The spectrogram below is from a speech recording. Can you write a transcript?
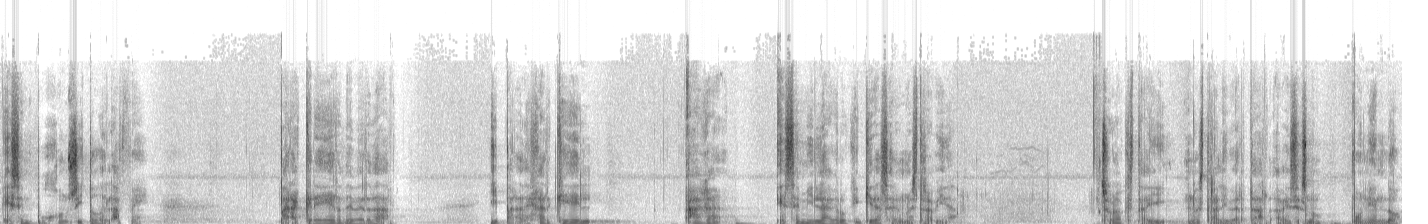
ese empujoncito de la fe para creer de verdad y para dejar que Él haga ese milagro que quiere hacer en nuestra vida. Solo que está ahí nuestra libertad a veces, ¿no? Poniendo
